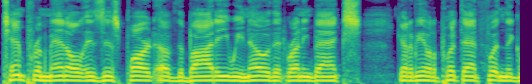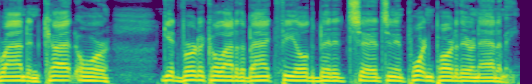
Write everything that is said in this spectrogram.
temperamental is this part of the body? We know that running backs got to be able to put that foot in the ground and cut or get vertical out of the backfield, but it's uh, it's an important part of their anatomy.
